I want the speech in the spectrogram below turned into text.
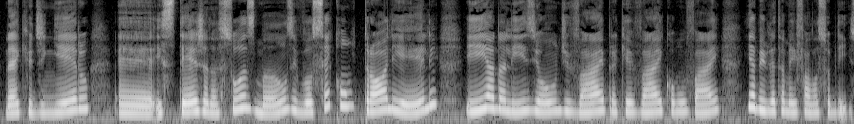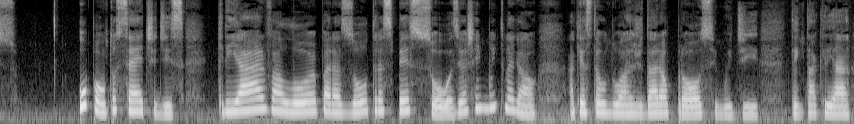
né? Que o dinheiro é, esteja nas suas mãos e você controle ele e analise onde vai, para que vai, como vai. E a Bíblia também fala sobre isso. O ponto 7 diz criar valor para as outras pessoas. Eu achei muito legal a questão do ajudar ao próximo e de tentar criar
